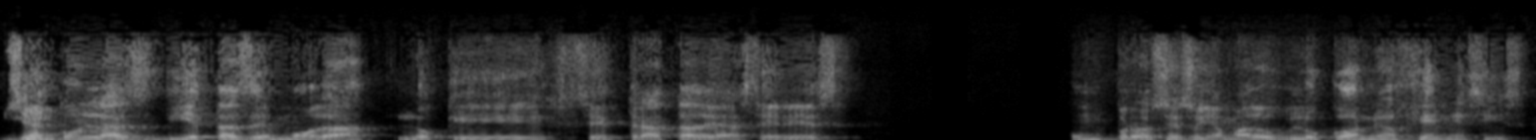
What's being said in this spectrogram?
Ya con las dietas de moda, lo que se trata de hacer es un proceso llamado gluconeogénesis,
